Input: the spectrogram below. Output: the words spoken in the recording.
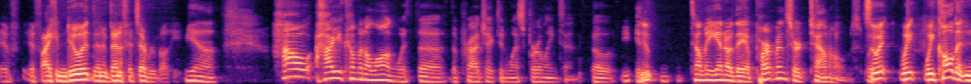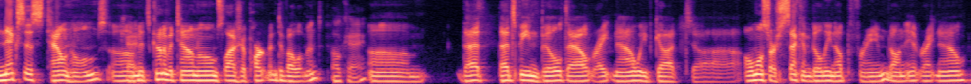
if if I can do it, then it benefits everybody. yeah how how are you coming along with the the project in west burlington so Yep. tell me again are they apartments or townhomes So it we we called it Nexus Townhomes. Um, Okay. It's kind of a townhome slash apartment development. okay Um, that that's being built out right now. We've got uh, almost our second building up framed on it right now.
